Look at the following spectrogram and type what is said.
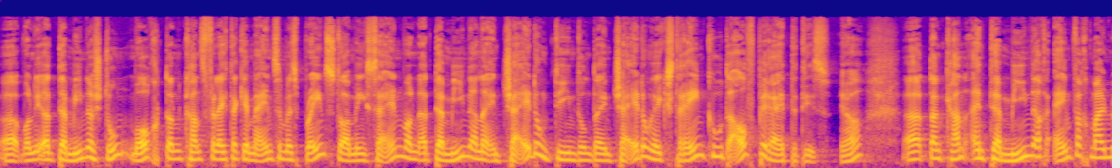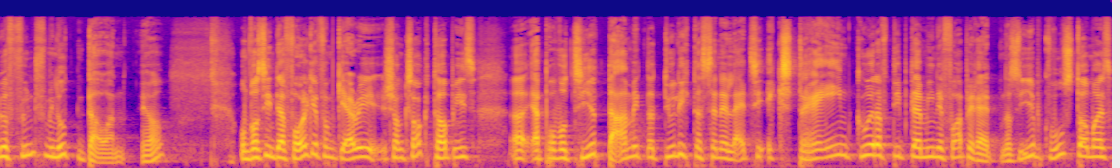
Äh, wenn ich einen Termin eine Stunde mache, dann kann es vielleicht ein gemeinsames Brainstorming sein, wenn ein Termin einer Entscheidung dient und eine Entscheidung extrem gut aufbereitet ist, ja, äh, dann kann ein Termin auch einfach mal nur fünf Minuten dauern. Ja. Und was ich in der Folge von Gary schon gesagt habe, ist, äh, er provoziert damit natürlich, dass seine Leute sich extrem gut auf die Termine vorbereiten. Also ich habe gewusst damals,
